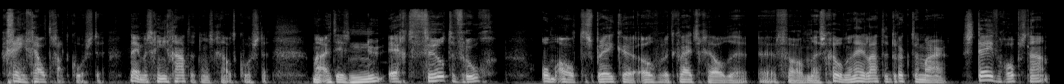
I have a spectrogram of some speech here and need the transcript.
geen geld gaat kosten. Nee, misschien gaat het ons geld kosten. Maar het is nu echt veel te vroeg om al te spreken over het kwijtschelden uh, van uh, schulden. Nee, laat de druk er maar stevig op staan.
